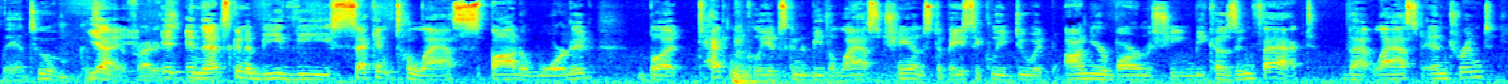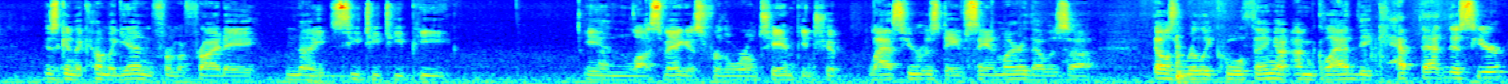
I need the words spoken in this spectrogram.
they had two of them Yeah, Fridays. it- and that's going to be the second to last spot awarded, but technically it's going to be the last chance to basically do it on your bar machine because, in fact, that last entrant is going to come again from a Friday night CTTP in Las Vegas for the World Championship. Last year it was Dave Sandmeyer. That was a that was a really cool thing. I, I'm glad they kept that this year.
